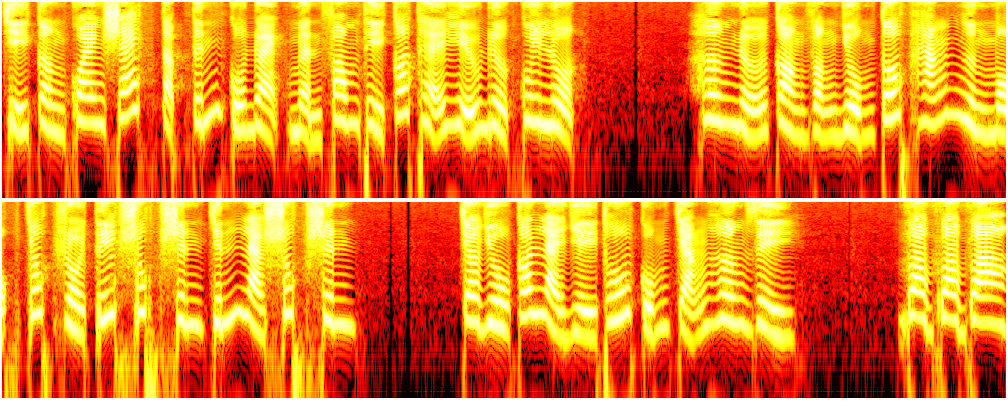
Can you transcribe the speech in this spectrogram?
Chỉ cần quan sát tập tính của Đoạt Mệnh Phong thì có thể hiểu được quy luật. Hơn nữa còn vận dụng tốt hắn ngừng một chút rồi tiếp xúc sinh chính là súc sinh. Cho dù có là dị thú cũng chẳng hơn gì. Va va va.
